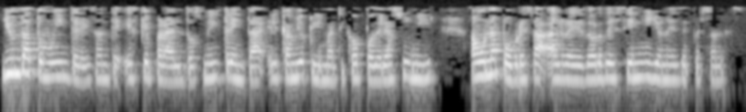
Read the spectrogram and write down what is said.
y un dato muy interesante es que para el 2030 el cambio climático podría asumir a una pobreza alrededor de 100 millones de personas.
